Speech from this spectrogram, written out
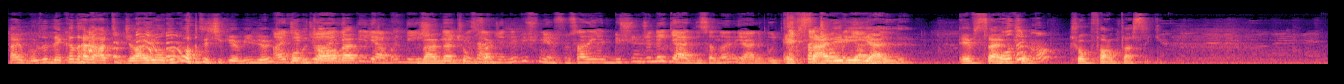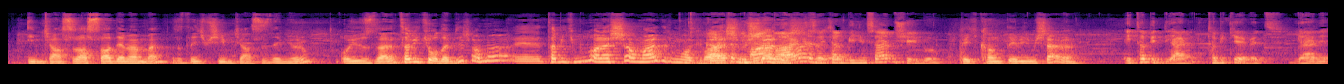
Hayır burada ne kadar artık cahil olduğumu ortaya çıkıyor bilmiyorum. Ayrıca Konu cahillik tamamen değil ya ama değişik benden değil çok mi uzak. sence? Ne düşünüyorsun? Sana düşünce ne geldi sana? Yani bu çok saçma mı efsanevi geldi. Efsane. Olur çok, mu? Çok fantastik. İmkansız asla demem ben. Zaten hiçbir şey imkansız demiyorum. O yüzden de tabii ki olabilir ama e, tabii ki bunu araştıran vardır muhakkak. Var tabii Araştırmışlardır. var, var. Zaten bilimsel bir şey bu. Peki kanıtlayabilmişler mi? E tabii yani tabii ki evet. Yani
